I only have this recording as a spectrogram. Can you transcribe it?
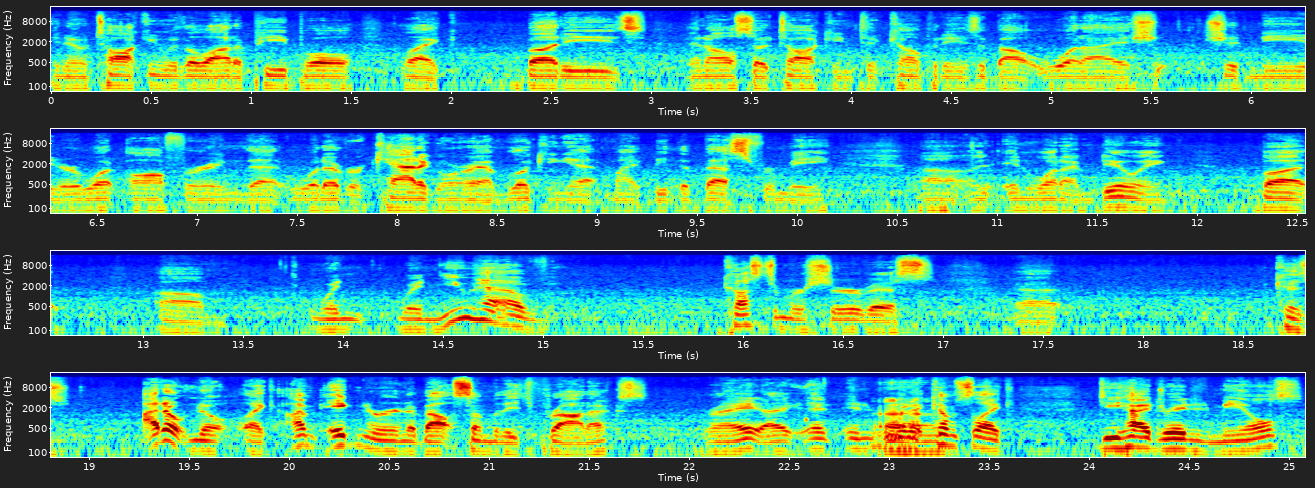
you know, talking with a lot of people, like buddies, and also talking to companies about what I sh- should need or what offering that whatever category I'm looking at might be the best for me uh, in, in what I'm doing. But um, when when you have customer service, because I don't know, like I'm ignorant about some of these products, right? I, and, and when it Uh-huh. comes to like dehydrated meals,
